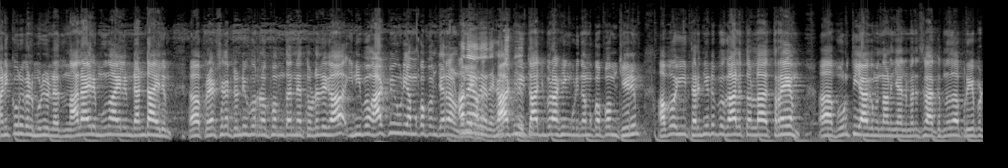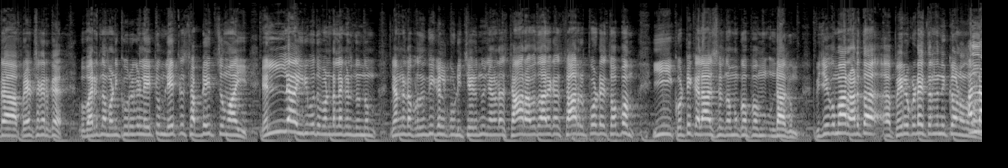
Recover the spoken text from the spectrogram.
മണിക്കൂറുകൾ മുഴുവൻ അത് നാലായിരം മൂന്നായാലും രണ്ടായാലും പ്രേക്ഷകർ ട്വന്റി ഫോറിനൊപ്പം തന്നെ തുടരുക. ഇനിയിപ്പോ ഹാഷ്മി കൂടി നമുക്കൊപ്പം ചേരാനുണ്ട്. ഹാഷ്മി താജ് ഇബ്രാഹിം കൂടി നമുക്കൊപ്പം ചേരും. അപ്പോൾ ഈ തെരഞ്ഞെടുപ്പ് കാലത്തുള്ള ത്രയം പൂർത്തിയാകുമെന്നാണ് ഞാൻ മനസ്സിലാക്കുന്നത്. പ്രിയപ്പെട്ട പ്രേക്ഷകർക്ക് വരുന്ന മണിക്കൂറുകളിൽ ഏറ്റവും ലേറ്റസ്റ്റ് അപ്ഡേറ്റ്സുമായി എല്ലാ ഇരുപത് മണ്ഡലങ്ങളിൽ നിന്നും ഞങ്ങളുടെ പ്രതിനിധികൾ കൂടി ചേരുന്നു. ഞങ്ങളുടെ സ്റ്റാർ അവതാരക സ്റ്റാർ റിപ്പോർട്ടേഴ്സൊപ്പം ഈ കൊട്ടിക്കലാശം നമുക്കൊപ്പം ഉണ്ടാകും. വിജയകുമാർ അടുത്ത പേരുക്കടയിൽ തന്നെ നമ്മൾ? അല്ല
